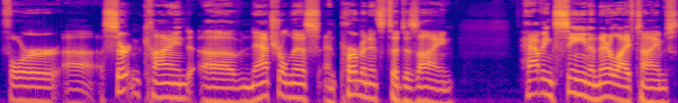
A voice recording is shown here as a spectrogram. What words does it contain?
for uh, a certain kind of naturalness and permanence to design, having seen in their lifetimes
